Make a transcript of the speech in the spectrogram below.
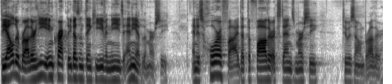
The elder brother, he incorrectly doesn't think he even needs any of the mercy and is horrified that the father extends mercy to his own brother.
